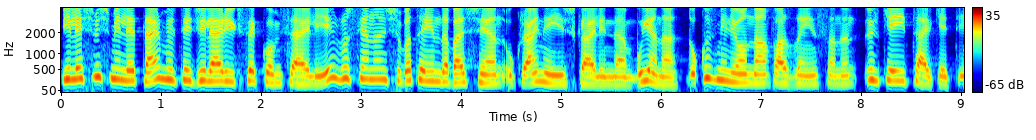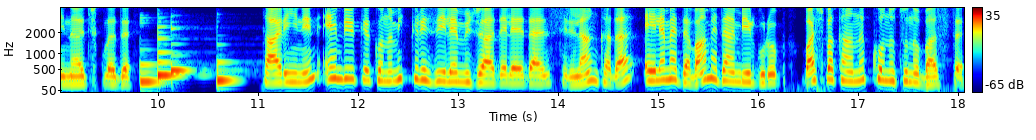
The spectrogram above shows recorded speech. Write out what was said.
Birleşmiş Milletler Mülteciler Yüksek Komiserliği, Rusya'nın Şubat ayında başlayan Ukrayna'yı işgalinden bu yana 9 milyondan fazla insanın ülkeyi terk ettiğini açıkladı. Tarihinin en büyük ekonomik kriziyle mücadele eden Sri Lanka'da eyleme devam eden bir grup başbakanlık konutunu bastı.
